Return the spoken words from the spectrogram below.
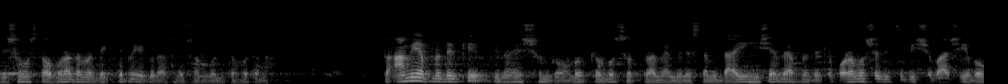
যে সমস্ত অপরাধ আমরা দেখতে পাই, এগুলো আসলে সংগঠিত হতো না। তো আমি আপনাদেরকে বিনয়ের সঙ্গে অনুরোধ করব ছোট্ট আমি একজন ইসলামী দায়ী হিসেবে আপনাদেরকে পরামর্শ দিচ্ছি বিশ্ববাসী এবং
